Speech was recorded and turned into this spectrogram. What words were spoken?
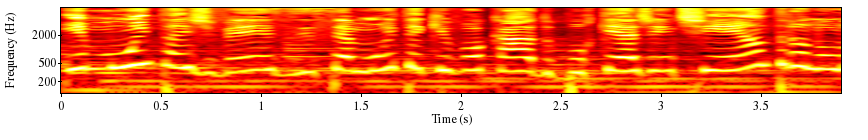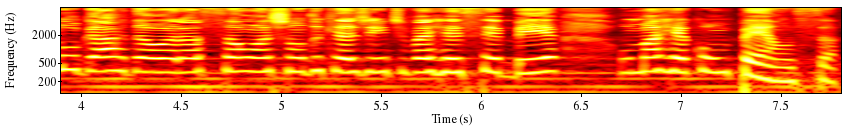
E muitas vezes isso é muito equivocado, porque a gente entra no lugar da oração achando que a gente vai receber uma recompensa.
